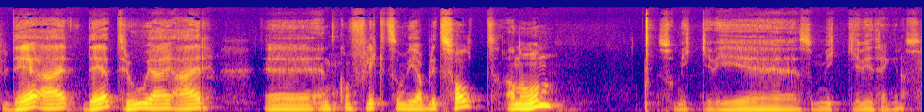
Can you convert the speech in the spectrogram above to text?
Det, er, det tror jeg er en konflikt som vi har blitt solgt av noen, som ikke vi, som ikke vi trenger. Altså.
